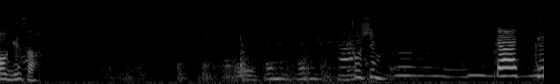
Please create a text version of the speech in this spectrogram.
거기서. 어, 화물, 화물 조심해. 조심. 까꿍.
